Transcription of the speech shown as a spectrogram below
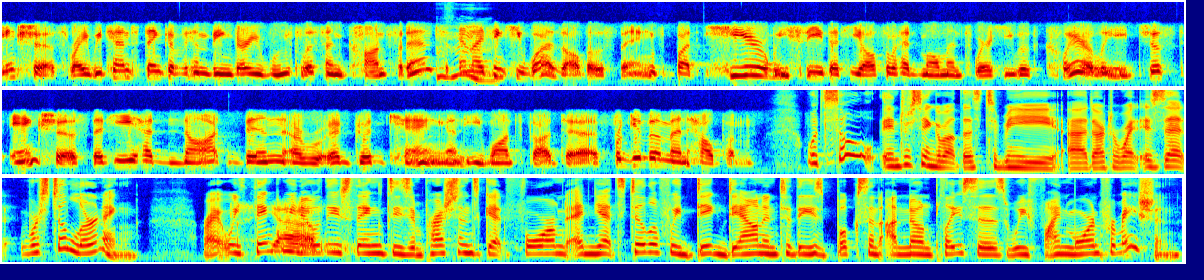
anxious, right? We tend to think of him being very ruthless and confident, mm-hmm. and I think he was all those things. But here we see that he also had moments where he was clearly just anxious that he had not been a, a good king, and he wants God to forgive him and help him. What's so interesting about this to me, uh, Dr. White, is that we're still learning right? We think yeah. we know these things, these impressions get formed, and yet still, if we dig down into these books and unknown places, we find more information.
